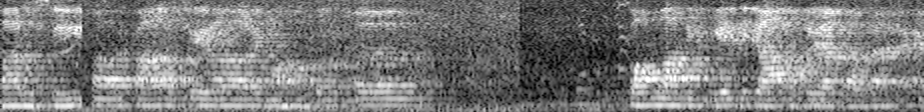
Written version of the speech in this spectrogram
ਪਰਸੀ ਆਕਾਸ਼ ਵਾਲੇ ਮਹਾਪੁਰਖ ਕੌਮਾਂ ਦੀ ਗਿੰਦ ਜਾਮ ਹੋਇਆ ਕਰਦਾ ਹੈ।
